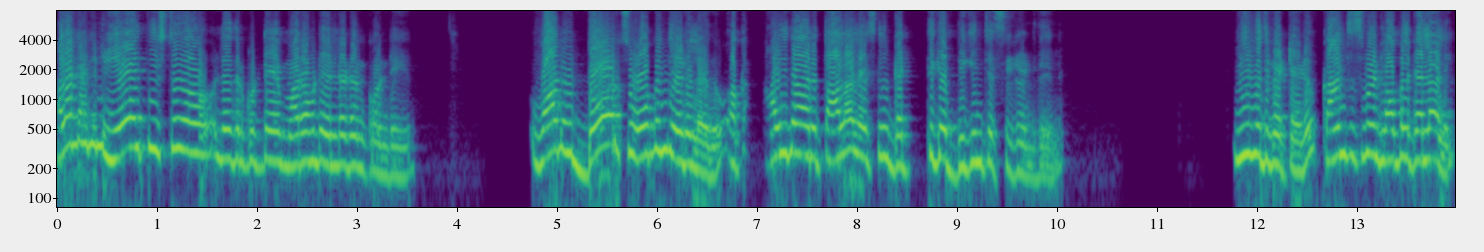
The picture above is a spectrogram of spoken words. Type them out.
అలా కాకుండా ఏ తీస్తూ లేదనుకుంటే మరొకటి వెళ్ళాడు అనుకోండి వాడు డోర్స్ ఓపెన్ చేయడం లేదు. ఒక ఐదారు తాళాలు వేసుకుని గట్టిగా బిగించేసాడండి దీన్ని. విభూతి పెట్టాడు. కాన్షియస్ లోపలికి వెళ్ళాలి.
